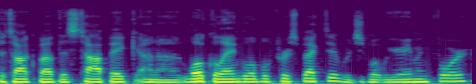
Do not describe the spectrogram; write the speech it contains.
to talk about this topic on a local and global perspective, which is what we were aiming for.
